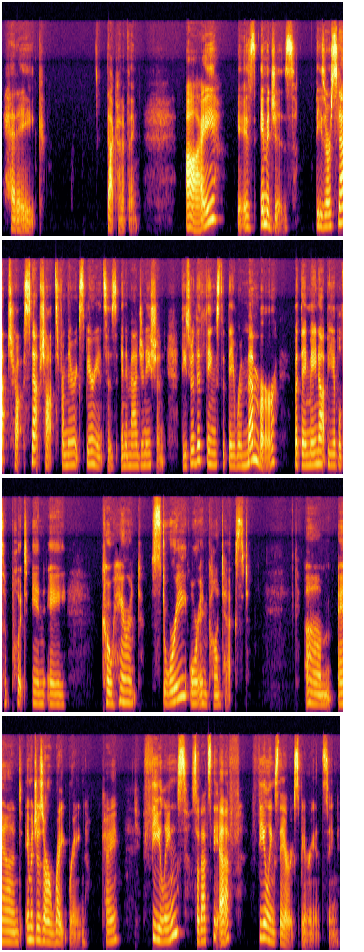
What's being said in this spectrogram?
headache, that kind of thing. I is images. These are snapshot, snapshots from their experiences and imagination. These are the things that they remember, but they may not be able to put in a coherent story or in context. Um, and images are right brain. Okay. Feelings. So that's the F. Feelings they are experiencing.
